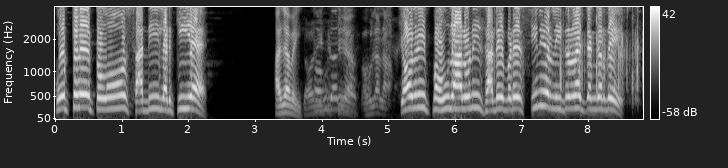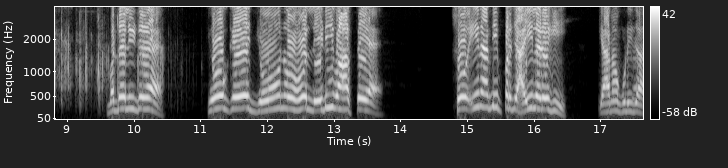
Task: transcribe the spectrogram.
ਕੋਟਲੇ ਤੋਂ ਸਾਡੀ ਲੜਕੀ ਹੈ। ਆ ਜਾ ਬਈ। ਚੌਧਰੀ ਪਹੂ ਲਾਲ ਹੋਣੀ ਸਾਡੇ ਬੜੇ ਸੀਨੀਅਰ ਲੀਡਰ ਹੈ ਚੰਗਰ ਦੇ। ਵੱਡੇ ਲੀਡਰ ਹੈ। ਕਿਉਂਕਿ ਜ਼ੋਨ ਉਹ ਲੇਡੀ ਵਾਸਤੇ ਹੈ। ਸੋ ਇਹਨਾਂ ਦੀ ਭਰਜਾਈ ਲੜੇਗੀ। ਕਿਆ ਨਾਮ ਕੁੜੀ ਦਾ?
